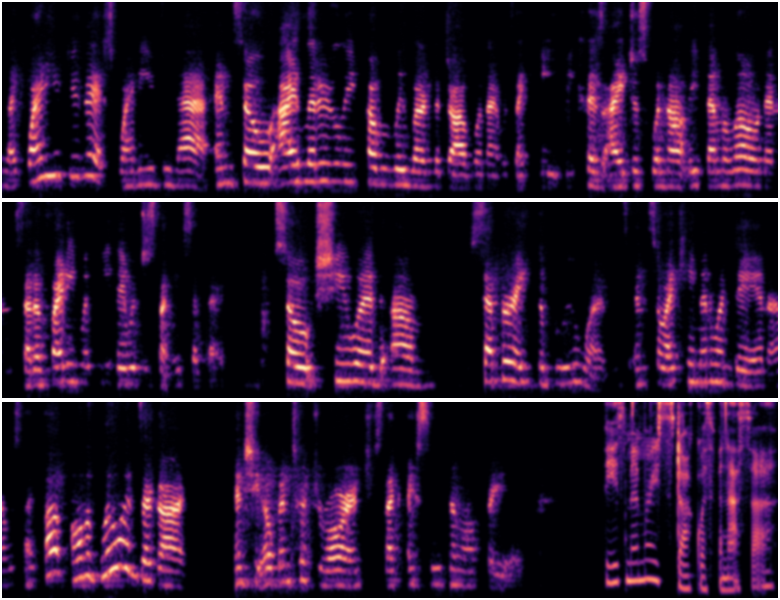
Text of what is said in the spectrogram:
Like, why do you do this? Why do you do that? And so I literally probably learned the job when I was like eight because I just would not leave them alone. And instead of fighting with me, they would just let me sit there. So she would um, separate the blue ones. And so I came in one day and I was like, oh, all the blue ones are gone. And she opened her drawer and she's like, I saved them all for you. These memories stuck with Vanessa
